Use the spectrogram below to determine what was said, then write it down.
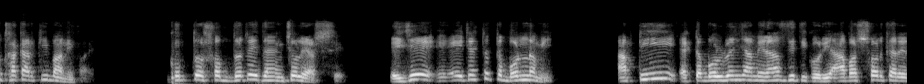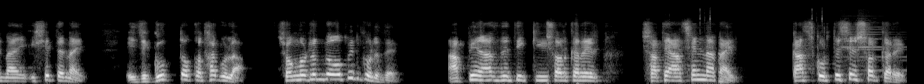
থাকার কি মানে হয়? গুপ্ত শব্দটাই দেন চলে আসছে। এই যে এটা তো একটা বন্যামি। আপনি একটা বলবেন যে আমি রাজনীতি করি, আবার সরকারে নাই, ইসেতে নাই। এই যে গুপ্ত কথাগুলা সংগঠনকে ওপেন করে দেন। আপনি রাজনীতি কি সরকারের সাথে আছেন না নাই? কাজ করতেছেন সরকারের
